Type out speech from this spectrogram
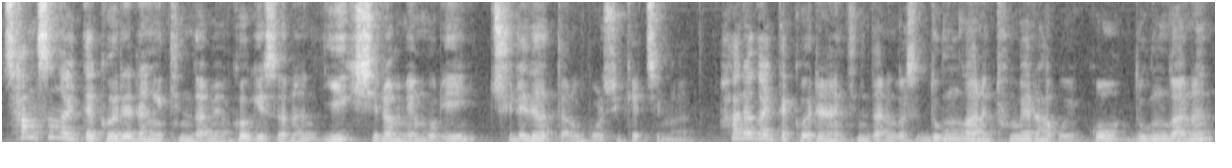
상승할 때 거래량이 튄다면 거기서는 이익 실현 매물이 출회되었다고 볼 수 있겠지만 하락할 때 거래량이 튄다는 것은 누군가는 투매를 하고 있고 누군가는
